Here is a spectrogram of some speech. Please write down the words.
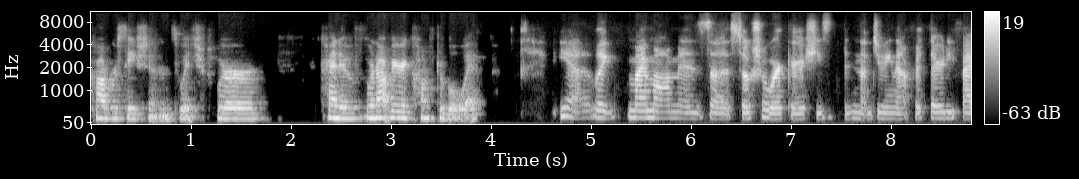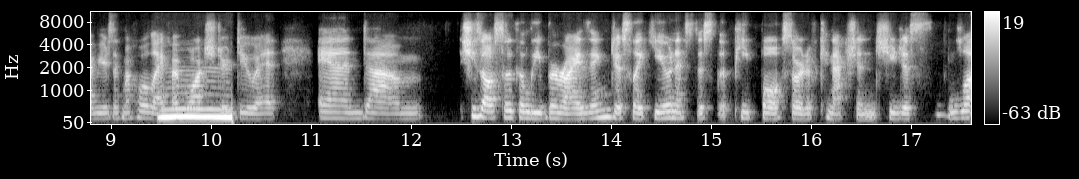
conversations, which we're kind of, we're not very comfortable with. Yeah, like my mom is a social worker. She's been doing that for 35 years. Like my whole life, mm. I've watched her mm. do it. And um, she's also the Libra rising, just like you. And it's just the people sort of connection. She just lo-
